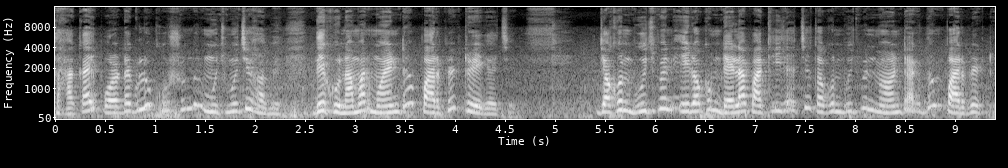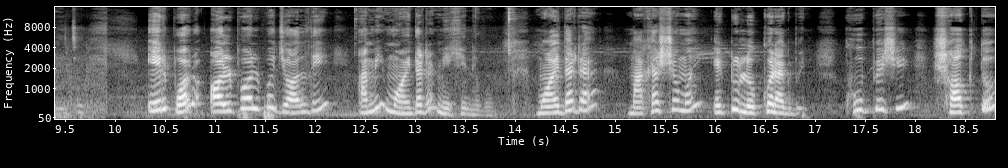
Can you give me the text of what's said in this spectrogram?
ঢাকায় পরোটাগুলো খুব সুন্দর মুচমুচে হবে। দেখুন, আমার ময়ানটা পারফেক্ট হয়ে গেছে। যখন বুঝবেন এরকম ডেলা পাকিয়ে যাচ্ছে, তখন বুঝবেন ময়নটা একদম পারফেক্ট হয়েছে। এরপর অল্প অল্প জল দিয়ে আমি ময়দাটা মেখে নেব। ময়দাটা মাখার সময় একটু লক্ষ্য রাখবেন, খুব বেশি শক্ত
